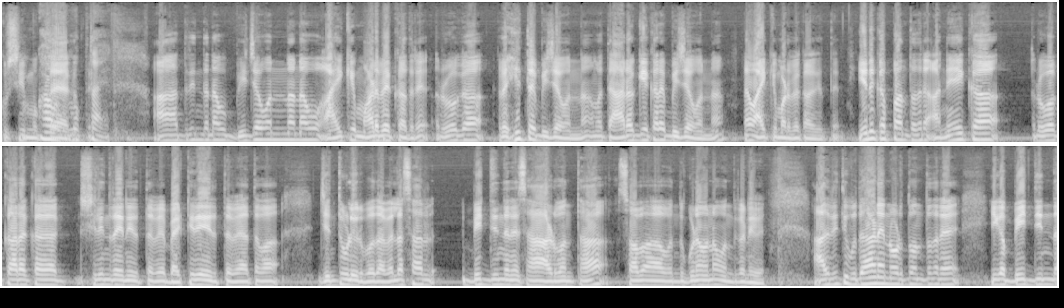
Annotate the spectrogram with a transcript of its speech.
ಕೃಷಿ ಮುಕ್ತಾಯ ಆಗುತ್ತೆ. ಆದ್ರಿಂದ ನಾವು ಬೀಜವನ್ನ ನಾವು ಆಯ್ಕೆ ಮಾಡಬೇಕಾದ್ರೆ ರೋಗ ರಹಿತ ಬೀಜವನ್ನ ಮತ್ತೆ ಆರೋಗ್ಯಕರ ಬೀಜವನ್ನ ನಾವು ಆಯ್ಕೆ ಮಾಡಬೇಕಾಗುತ್ತೆ. ಏನಕ್ಕಪ್ಪ ಅಂತಂದ್ರೆ ಅನೇಕ ರೋಗಕಾರಕ ಶಿಲೀಂಧ್ರ ಏನಿರ್ತವೆ, ಬ್ಯಾಕ್ಟೀರಿಯಾ ಇರ್ತವೆ ಅಥವಾ ಜಂತುಗಳು ಇರ್ಬೋದು, ಅವೆಲ್ಲ ಸಹ ಬೀಜದಿಂದನೇ ಸಹ ಆಡುವಂತಹ ಸ್ವಭಾವ ಒಂದು ಗುಣವನ್ನು ಹೊಂದ್ಕೊಂಡಿವೆ. ಆ ರೀತಿ ಉದಾಹರಣೆ ನೋಡ್ತು ಅಂತಂದ್ರೆ, ಈಗ ಬೀಜದಿಂದ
